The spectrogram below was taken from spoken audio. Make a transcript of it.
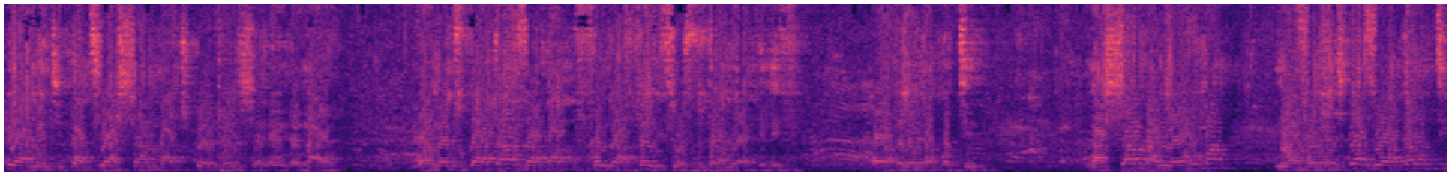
pia amejipatia shamba achukue pension aende nayo. Wametukataza hata kufunga fence hospitali ya Kilifi, wawapeleka kotini, na shamba ni ya umma, ni wafanyakazi wa kaunti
